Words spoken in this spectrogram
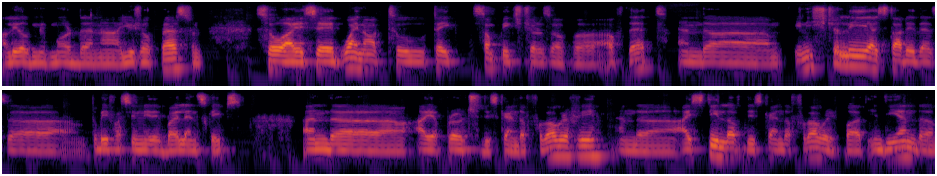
a little bit more than a usual person. So I said, why not to take some pictures of uh, of that? And um initially, I started as a, to be fascinated by landscapes, and uh, I approached this kind of photography, and uh, I still love this kind of photography. But in the end, uh,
